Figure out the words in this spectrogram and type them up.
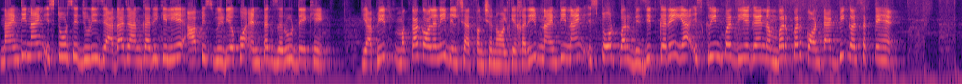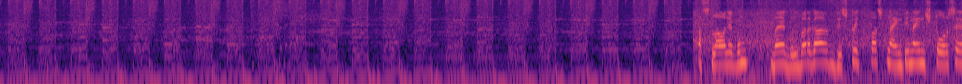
99 स्टोर से जुड़ी ज़्यादा जानकारी के लिए आप इस वीडियो को एंड तक ज़रूर देखें। या फिर Makka colony Dilshad function hall के करीब 99 स्टोर पर विज़िट करें या स्क्रीन पर दिए गए नंबर पर कांटेक्ट भी कर सकते हैं। असलकुम मैं गुलबर्गा डिस्ट्रिक्ट फ़र्स्ट 99 स्टोर से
